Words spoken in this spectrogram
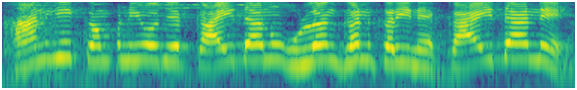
ખાનગી કંપનીઓ જે કાયદાનું ઉલ્લંઘન કરીને, કાયદાને,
